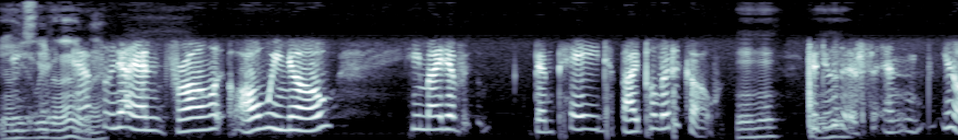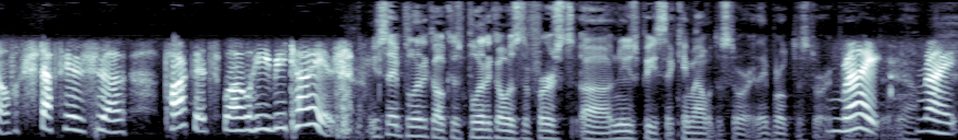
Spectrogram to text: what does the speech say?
You know, he's leaving anyway. Absolutely, and for all all we know, he might have been paid by Politico Mm-hmm. to do this, and you know, stuff his uh, pockets while he retires. You say Politico because Politico was the first uh, news piece that came out with the story. They broke the story. Right, Yeah. right.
